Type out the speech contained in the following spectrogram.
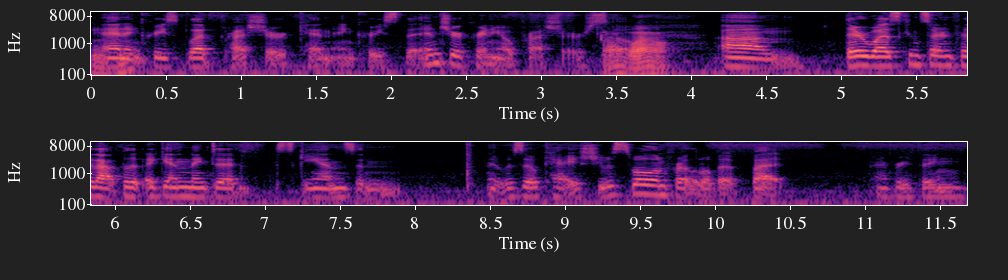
and increased blood pressure can increase the intracranial pressure. So, Oh wow. um, there was concern for that, but again, they did scans and it was okay. She was swollen for a little bit, but everything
